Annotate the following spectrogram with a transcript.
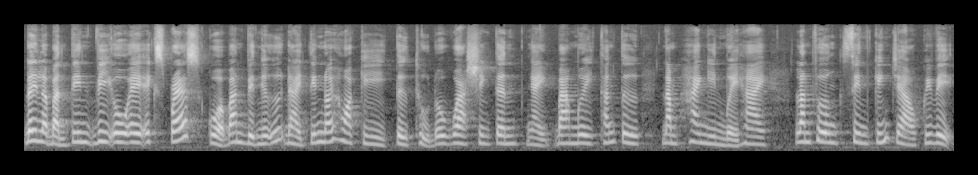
Đây là bản tin VOA Express của Ban Việt ngữ Đài Tiếng Nói Hoa Kỳ từ thủ đô Washington ngày 30 tháng 4 năm 2012. Lan Phương xin kính chào quý vị.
